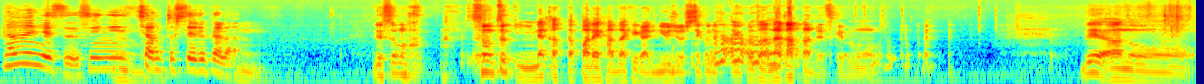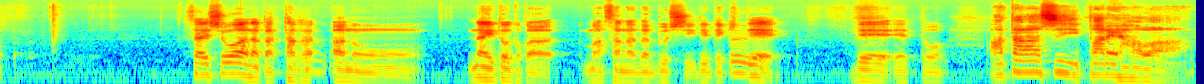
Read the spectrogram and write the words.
ダメです。睡眠ちゃんとしてるから、でその その時にいなかったパレハだけが入場してくるっていうことはなかったんですけども。であのー最初はなんかたか、あのー内藤とか、まあ、真田武士出てきて、でえっと新しいパレハは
